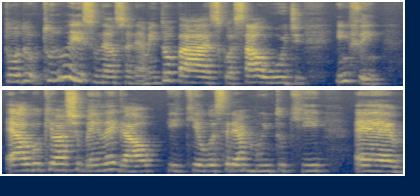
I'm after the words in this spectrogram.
todo, tudo isso, né? O saneamento básico, a saúde, enfim. É algo que eu acho bem legal e que eu gostaria muito que é,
